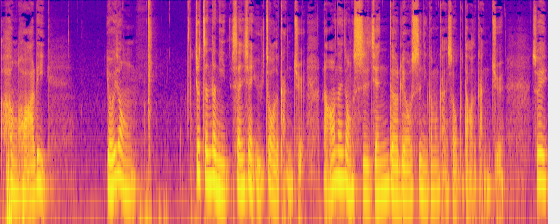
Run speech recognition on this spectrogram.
很华丽，有一种 就真的你深陷宇宙的感觉，然后那种时间的流逝你根本感受不到的感觉。所以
